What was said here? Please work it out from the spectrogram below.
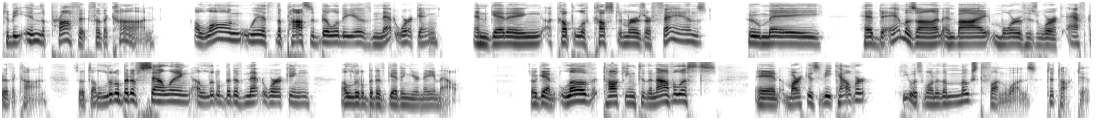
to be in the profit for the con, along with the possibility of networking and getting a couple of customers or fans who may head to Amazon and buy more of his work after the con. So it's a little bit of selling, a little bit of networking, a little bit of getting your name out. So again, love talking to the novelists, and Marcus V. Calvert, he was one of the most fun ones to talk to.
